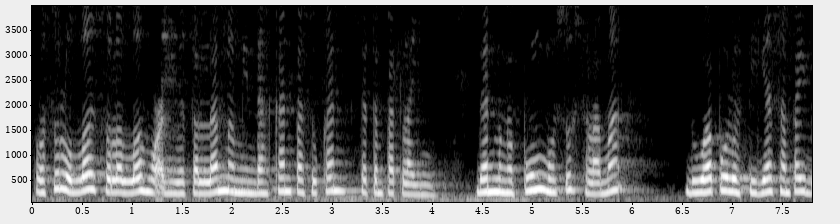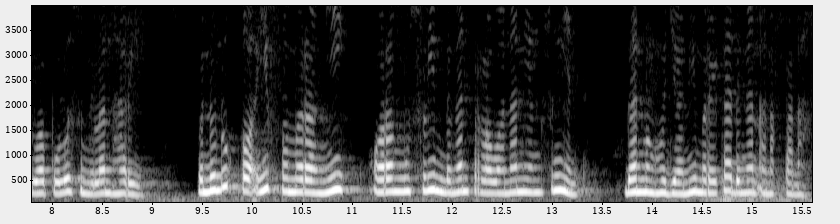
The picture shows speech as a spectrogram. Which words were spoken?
Rasulullah Shallallahu Alaihi Wasallam memindahkan pasukan ke tempat lain dan mengepung musuh selama 23 sampai 29 hari. Penduduk Taif memerangi orang muslim dengan perlawanan yang sengit dan menghujani mereka dengan anak panah.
